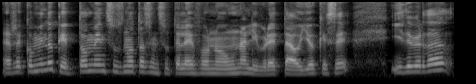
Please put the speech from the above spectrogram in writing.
les recomiendo que tomen sus notas en su teléfono, una libreta o yo qué sé, y de verdad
